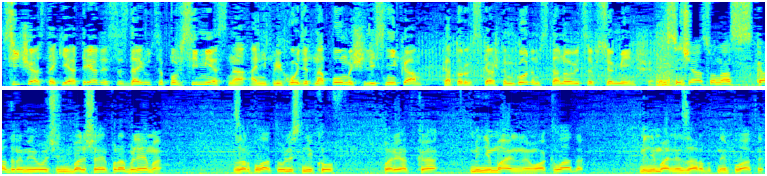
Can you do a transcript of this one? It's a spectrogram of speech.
Сейчас такие отряды создаются повсеместно. Они приходят на помощь лесникам, которых с каждым годом становится все меньше. Сейчас у нас с кадрами очень большая проблема. Зарплата у лесников порядка минимального оклада, минимальной заработной платы.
